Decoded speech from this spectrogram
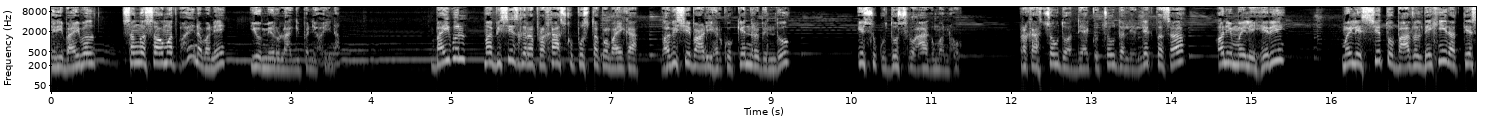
यदि बाइबलसँग सहमत भएन भने यो मेरो लागि पनि होइन। बाइबलमा विशेष गरेर प्रकाशको पुस्तकमा भएका भविष्यवाणीहरूको केन्द्रबिन्दु यसुको दोस्रो आगमन हो। प्रकाश चौध अध्यायको चौधले लेख्दछ अनि मैले हेरे मैले सेतो बादल देखेँ र त्यस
